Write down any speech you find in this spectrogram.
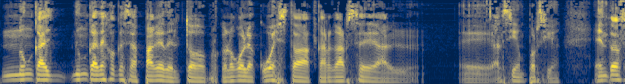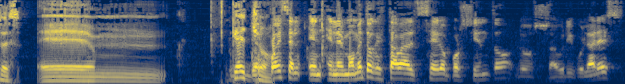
Nunca, nunca dejo que se apague del todo, porque luego le cuesta cargarse al, eh, al 100%. Entonces, eh, ¿qué he hecho? Después, en, el momento que estaba al 0%, los auriculares,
